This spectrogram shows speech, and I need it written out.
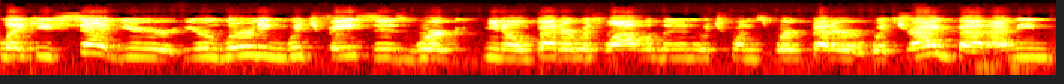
Like you said, you're you're learning which bases work, you know, better with Lava Loon, which ones work better with Drag bat. I mean,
